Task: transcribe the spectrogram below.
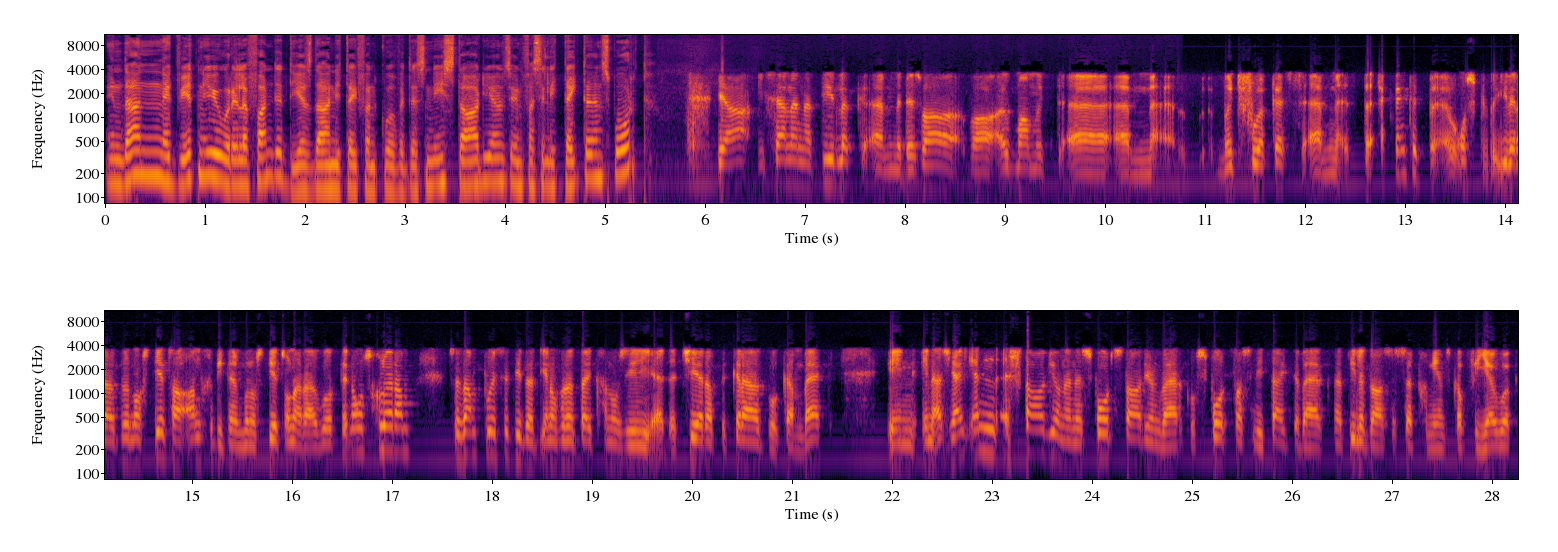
En dan ek weet nie hoe relevant dit deesdae in die tyd van Covid is nie stadions en fasiliteite in sport. Ja, dieselfde natuurlik, ehm um, dis waar waar ouma moet uh ehm um, moet fokus. Ehm um, ek dink dit ons jy weet dat nog steeds haar aangebied en nog steeds onderhou word. En ons glo dan soos dan positief dat een of ander tyd gaan ons die the cheer of the crowd will come back. En en as jy in 'n stadion en 'n sportstadion werk of sportfasiliteite werk, natuurlik daar's 'n subgemeenskap vir jou ook.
